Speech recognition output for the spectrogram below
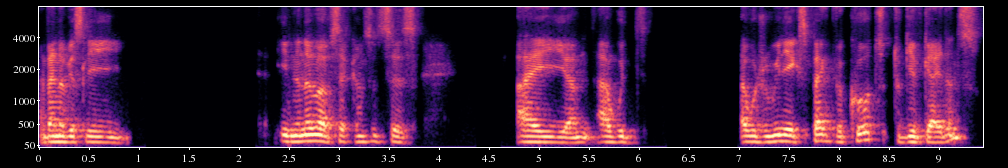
And then obviously in a number of circumstances, I um, I would I would really expect the court to give guidance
